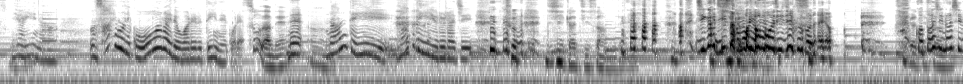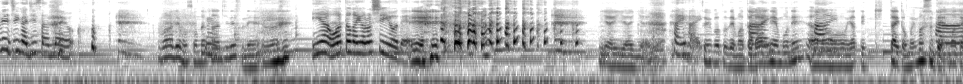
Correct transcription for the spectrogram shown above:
そういやいいな。最後にこう大笑いで終われるっていいねこれ。そうだね。ね。うん、なんていいなんていいゆるラジそう。自画自賛みたいな。あ自画自賛も四文字熟語だよ 今年の締め自画自賛だよ。まあでもそんな感じですね、うん、いやお後がよろしいようで。ええ。いやいやいやいや。はいはい。ということでまたはい。来年もね、はあのやっていきたいと思いますので、はい。また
